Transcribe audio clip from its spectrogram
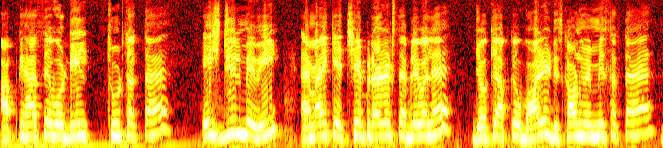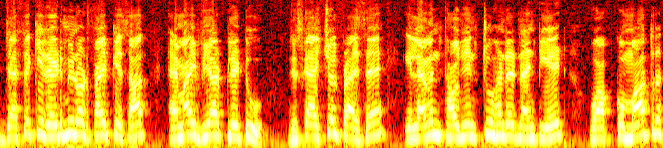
आपके हाथ से वो डील छूट सकता है। इस डील में भी MI के छह प्रोडक्ट्स अवेलेबल है जो कि आपको भारी डिस्काउंट में मिल सकता है। जैसे कि Redmi Note 5 के साथ M I V R play two जिसका एक्चुअल प्राइस है 11,298 वो आपको मात्र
